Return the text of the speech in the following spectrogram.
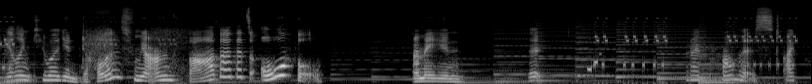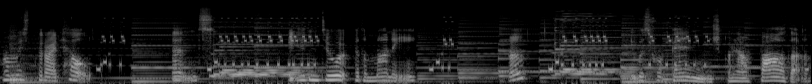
Stealing two million dollars from your own father? That's awful! I mean... That... But I promised. I promised that I'd help. And... He didn't do it for the money. Huh? It was revenge on our father.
